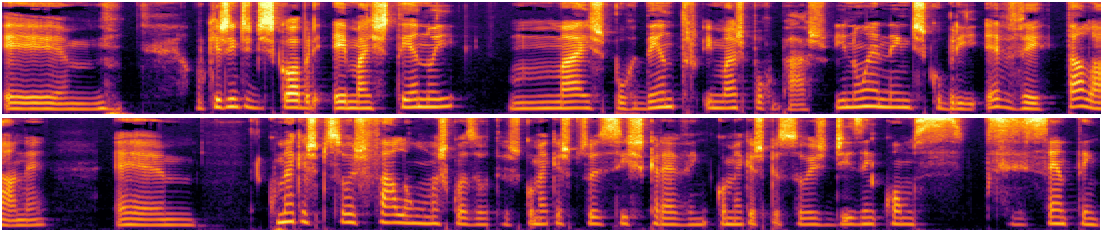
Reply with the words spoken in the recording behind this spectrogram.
É... O que a gente descobre é mais tênue, mais por dentro e mais por baixo. E não é nem descobrir, é ver, tá lá, né? É como é que as pessoas falam umas com as outras, como é que as pessoas se escrevem, como é que as pessoas dizem como se, se sentem.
